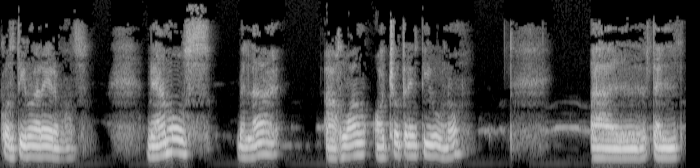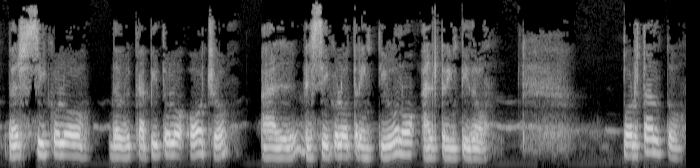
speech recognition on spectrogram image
Continuaremos. Veamos, ¿verdad? A Juan 8:31 al del versículo del capítulo 8 al versículo 31 al 32. Por tanto,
